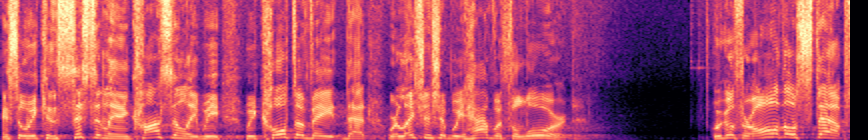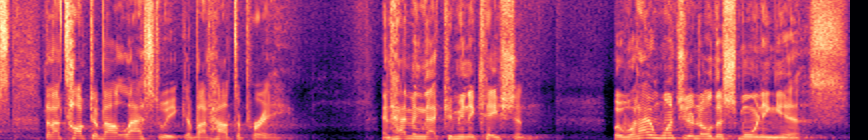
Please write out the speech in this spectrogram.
And so we consistently and constantly we, we cultivate that relationship we have with the Lord. We go through all those steps that I talked about last week about how to pray and having that communication. But what I want you to know this morning is,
